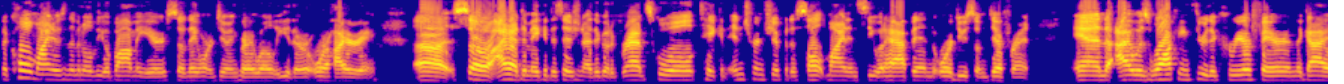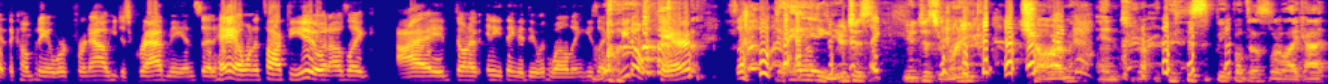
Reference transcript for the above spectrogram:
the coal mine was in the middle of the Obama years, so they weren't doing very well either, or hiring. Uh, so I had to make a decision: either go to grad school, take an internship at a salt mine, and see what happened, or do something different. And I was walking through the career fair, and the guy at the company I work for now, he just grabbed me and said, "Hey, I want to talk to you." And I was like, I don't have anything to do with welding. He's like, we don't care. So dang, you're just like, you just reek charm, and these people just are like, I,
